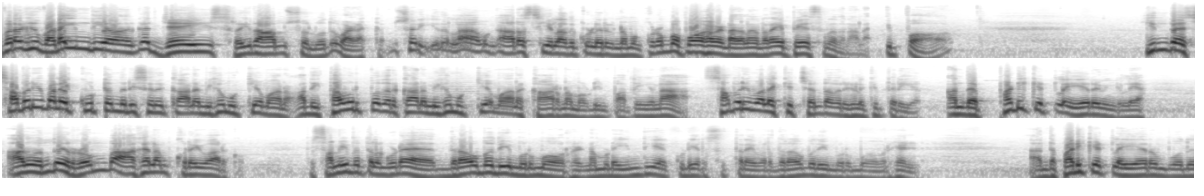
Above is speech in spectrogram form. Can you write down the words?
பிறகு வட இந்தியாவுக்கு ஜெய் ஸ்ரீராம் சொல்வது வழக்கம். சரி இதெல்லாம் அவங்க அரசியல் அதுக்குள்ளே இருக்கு நமக்கு ரொம்ப போக வேண்டாம் அதெல்லாம் நிறைய பேசுனதுனால. இப்போது இந்த சபரிமலை கூட்ட நெரிசலுக்கான மிக முக்கியமான அதை தவிர்ப்பதற்கான மிக முக்கியமான காரணம் அப்படின்னு பார்த்தீங்கன்னா சபரிமலைக்கு சென்றவர்களுக்கு தெரியும். அந்த படிக்கட்டில் ஏறுவீங்க இல்லையா? அது வந்து ரொம்ப அகலம் குறைவாக இருக்கும். சமீபத்தில் கூட திரௌபதி முர்மு அவர்கள் நம்முடைய இந்திய குடியரசுத் தலைவர் திரௌபதி முர்மு அவர்கள் அந்த படிக்கட்டில் ஏறும்போது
